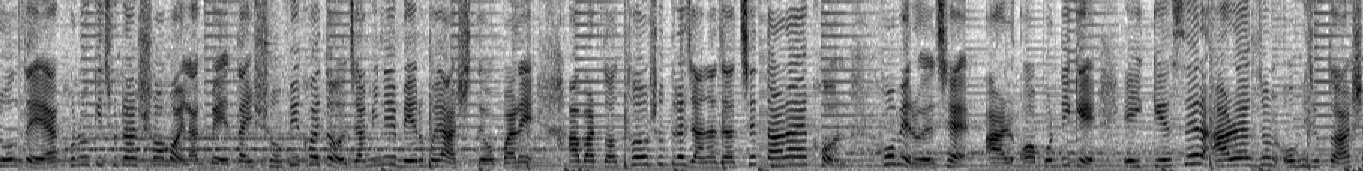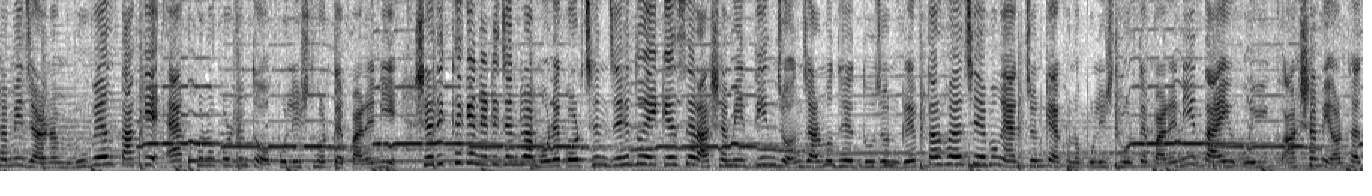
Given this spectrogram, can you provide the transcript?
চলতে এখনও কিছুটা সময় লাগবে, তাই শফিক হয়তো জামিনে বের হয়ে আসতেও পারে। আবার তথ্য সূত্রে জানা যাচ্ছে, তারা এখন হোমে রয়েছে। আর অপরদিকে, এই কেসের আরও একজন অভিযুক্ত আসামি, যার নাম রুবেল, তাকে এখনও পর্যন্ত পুলিশ ধরতে পারেনি। সেদিক থেকে নেটিজেনরা মনে করছেন, যেহেতু এই কেসের আসামি তিনজন, যার মধ্যে দুজন গ্রেফতার হয়েছে এবং একজনকে এখনও পুলিশ ধরতে পারেনি। তাই ওই আসামি, অর্থাৎ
